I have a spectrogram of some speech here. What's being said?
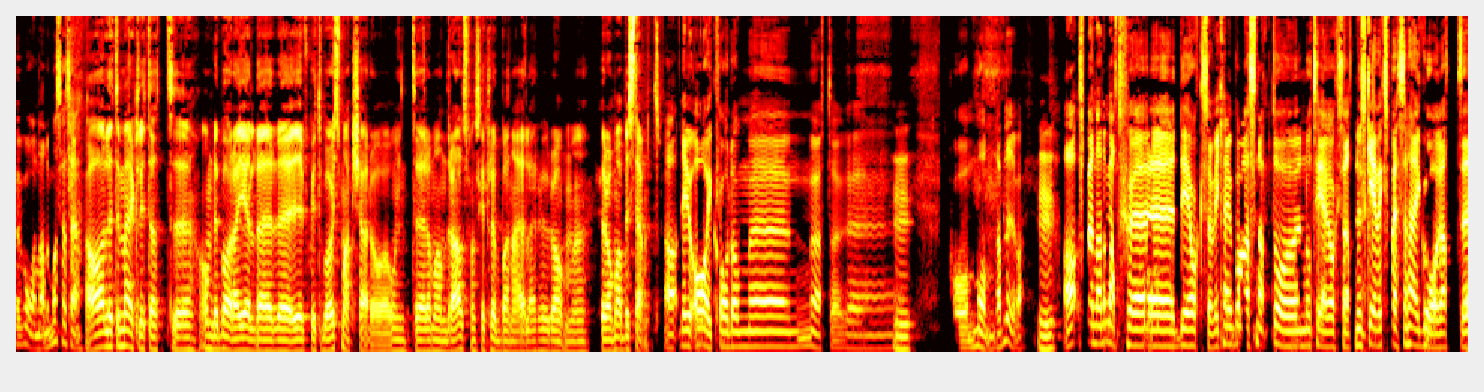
förvånande måste jag säga. Ja, lite märkligt att eh, om det bara gäller IFK Göteborgs match här då och inte de andra allsvenska klubbarna eller hur de, hur de har bestämt. Ja, det är ju AIK de möter. Mm på måndag blir det va? Mm. Ja, Spännande match eh, det också. Vi kan ju bara snabbt notera också att nu skrev Expressen här igår att eh,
